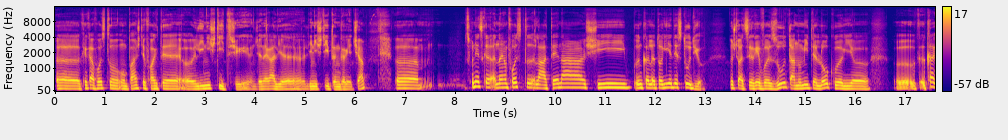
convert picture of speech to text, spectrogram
Uh, cred că a fost un, un Paște foarte uh, liniștit și, în general, e liniștit în Grecia. Uh, Spuneți că noi am fost la Atena și în călătorie de studiu. Nu știu, ați revăzut anumite locuri uh, uh, care,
